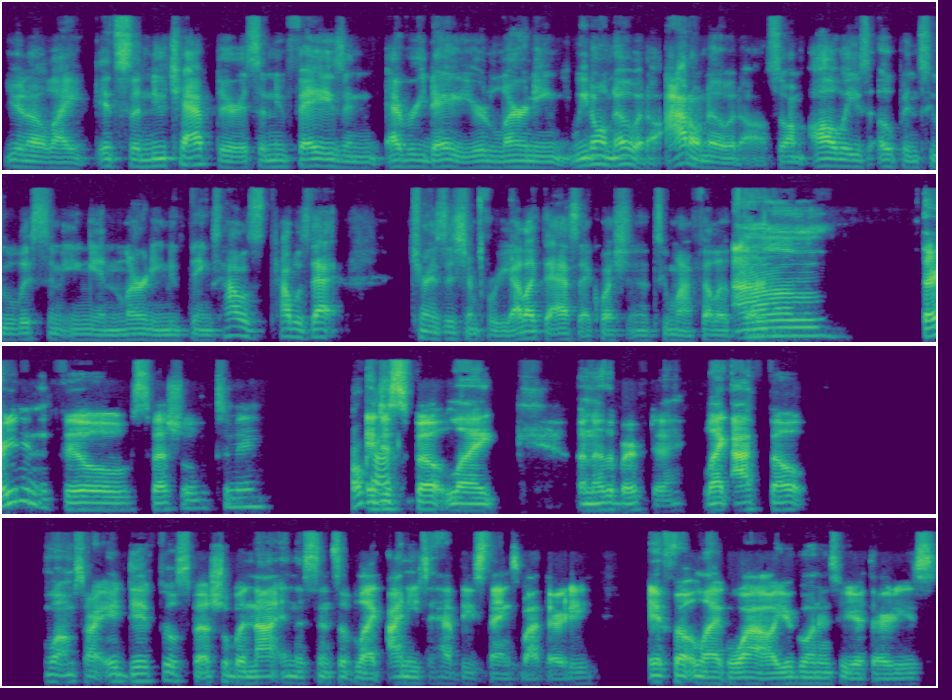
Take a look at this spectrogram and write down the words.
you know like it's a new chapter it's a new phase and every day you're learning we don't know it all i don't know it all so i'm always open to listening and learning new things. How was how was that transition for you? I like to ask that question to my fellow 30. um 30 didn't feel special to me Okay. It just felt like another birthday. Like I felt well, I'm sorry, it did feel special, but not in the sense of like I need to have these things by 30. It felt like, wow, you're going into your 30s.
